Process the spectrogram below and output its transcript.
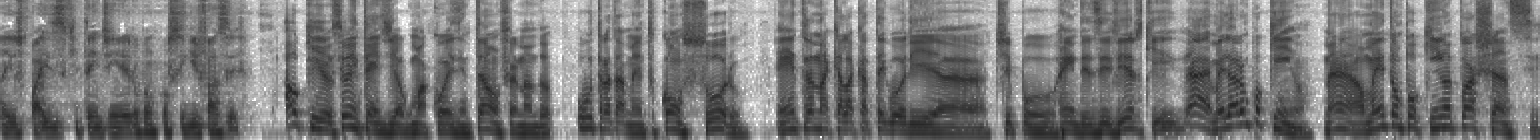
Aí os países que têm dinheiro vão conseguir fazer. Ao que, se eu entendi alguma coisa, então, Fernando, o tratamento com soro entra naquela categoria tipo Remdesivir, que é, melhora um pouquinho, né? Aumenta um pouquinho a tua chance,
